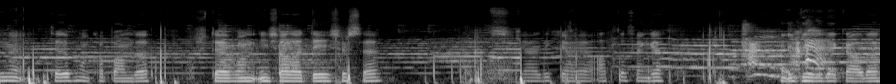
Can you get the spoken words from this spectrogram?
yine telefon kapandı. Şu telefon inşallah değişirse. Geldik ya, ya atla sen gel. Geride kaldı.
